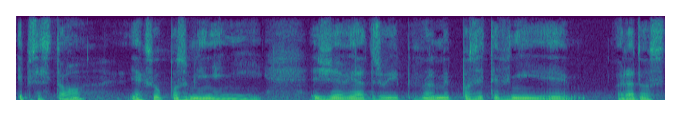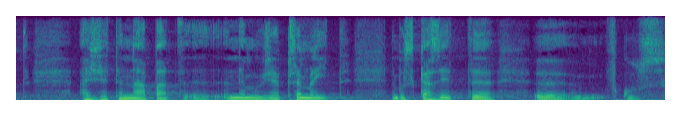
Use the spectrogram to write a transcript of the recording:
i přesto, jak jsou pozměnění, že vyjadřují velmi pozitivní eh, radost a že ten nápad nemůže přemlít nebo zkazit eh, vkus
